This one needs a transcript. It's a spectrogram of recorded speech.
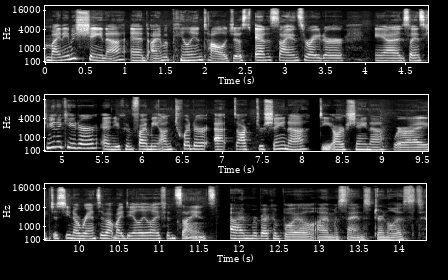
My name is Shaena, and I'm a paleontologist and a science writer and science communicator. And you can find me on Twitter at Dr. Shaena, Dr. Shaena, where I just, you know, rant about my daily life in science. I'm Rebecca Boyle. I'm a science journalist,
